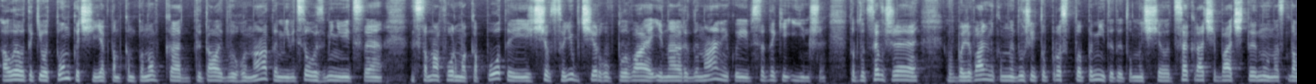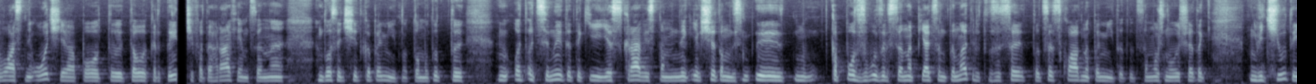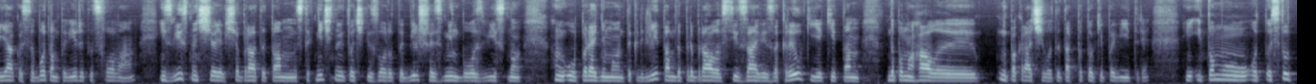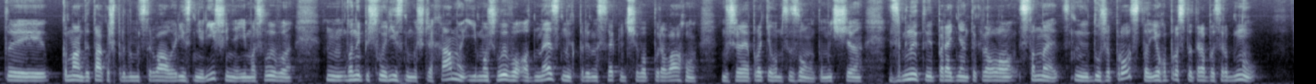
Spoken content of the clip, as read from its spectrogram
Але такі от тонкощі, як там компоновка деталей двигуна, там, і від цього змінюється сама форма капоти, і що в свою чергу впливає і на аеродинаміку, і все таке інше. Тобто це вже вболівальникам не дуже і то просто помітити, тому що це краще бачити ну, на, на власні очі, а по телекартині чи фотографіям це не досить чітко помітно. Тому тут е, оцінити такі яскравість, там, якщо там е, капот звузився на 5 сантиметрів, то це то це складно помітити. Це можна лише так відчути якось або там повірити словам. І звісно, що якщо брати там з технічної точки зору, то більше змін було, звісно, у передньому антикрилі, там де прибрали всі зайві закрилки, які там допомагали ну, покращувати так потоки повітря. І і тому от ось тут е, команди також продемонстрували різні рішення, і, можливо, вони пішли різними шляхами, і, можливо, одне з них принесе ключову перевагу вже протягом сезону, тому що змінити переднє антикрило саме дуже просто, його просто треба зробити. Ну,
